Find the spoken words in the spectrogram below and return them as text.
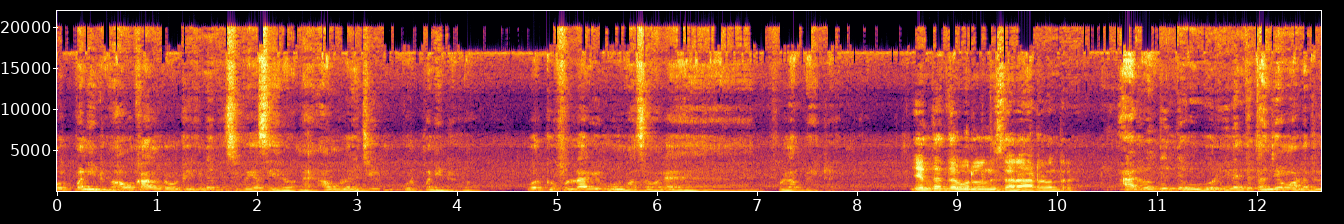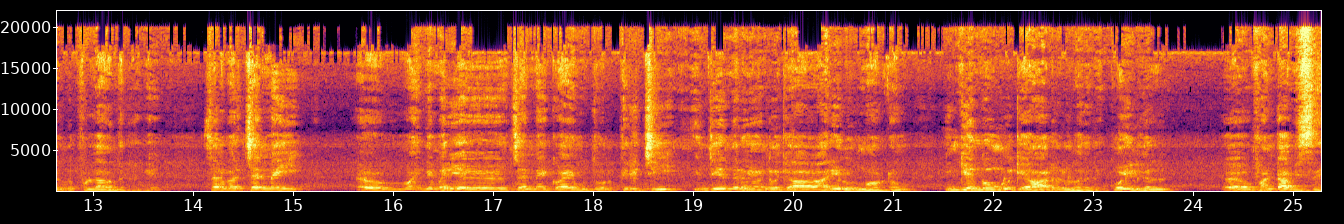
ஒர்க் பண்ணிட்டு இருக்கோம். அவங்க காலண்டர் ஒர்க்குக்குன்னு ஸ்பெசிஃபிக்காக செய்கிறவங்க அவங்கள வச்சு ஒர்க் பண்ணிகிட்டு இருக்கோம். ஒர்க்கு ஃபுல்லாகவே மூணு மாதமாக ஃபுல்லாக போயிட்டுருக்கு எந்தெந்த ஊர்லேருந்து சார் ஆர்டர் வந்துருக்கு ஆர்டர் வந்து இந்த ஒருங்கிணைந்து தஞ்சை மாவட்டத்திலேருந்து ஃபுல்லாக வந்துட்டு இருக்கு. சில பேர் சென்னை மாதிரி அஹ், சென்னை கோயம்புத்தூர் திருச்சி இங்கேருந்தும் எங்களுக்கு அரியலூர் மாவட்டம். இங்கேருந்தும் உங்களுக்கு ஆர்டர்கள் வருது. கோயில்கள் ஃபண்ட் ஆஃபீஸு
